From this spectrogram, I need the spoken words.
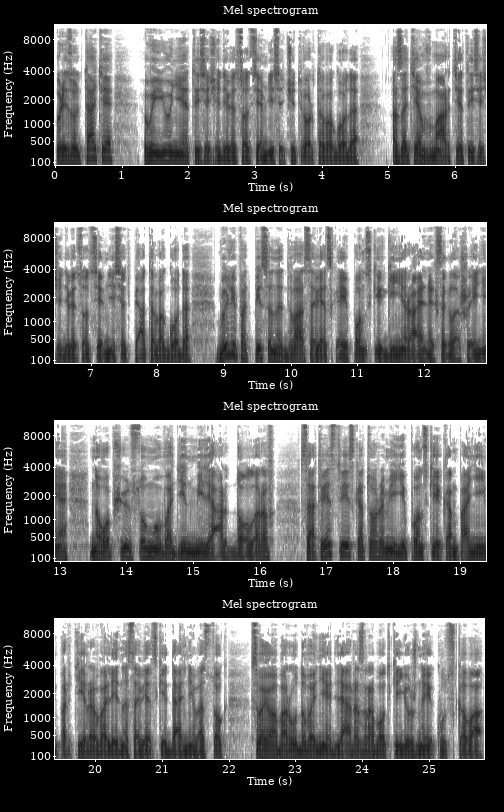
В результате в июне 1974 года а затем в марте 1975 года были подписаны два советско-японских генеральных соглашения на общую сумму в 1 миллиард долларов, в соответствии с которыми японские компании импортировали на советский Дальний Восток свое оборудование для разработки Южно-Якутского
